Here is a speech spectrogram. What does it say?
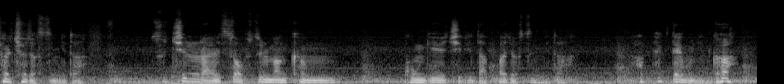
펼쳐졌습니다. 수치를 알 수 없을 만큼 공기의 질이 나빠졌습니다. 핫팩 때문인가?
